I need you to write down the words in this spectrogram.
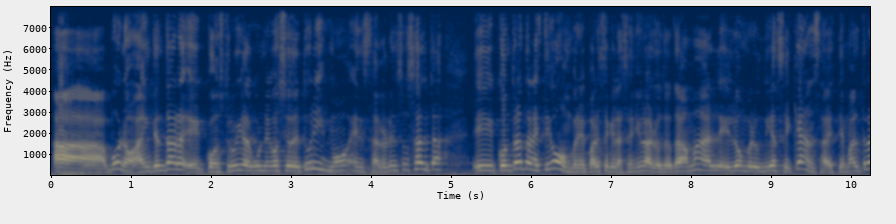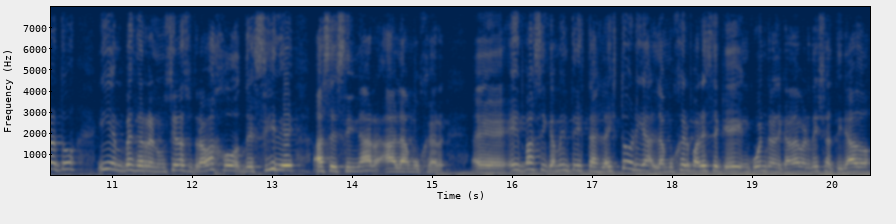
a, bueno, a intentar eh, construir algún negocio de turismo en San Lorenzo Salta. contratan a este hombre, parece que la señora lo trataba mal, el hombre un día se cansa de este maltrato y en vez de renunciar a su trabajo decide asesinar a la mujer. es básicamente esta es la historia, la mujer parece que encuentra el cadáver de ella tirado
